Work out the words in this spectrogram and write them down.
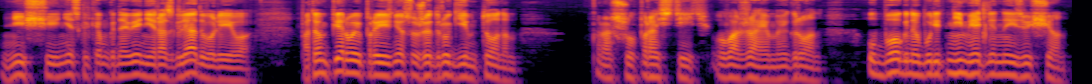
Нищие несколько мгновений разглядывали его, потом первый произнес уже другим тоном. — Прошу простить, уважаемый Грон, — у Богна будет немедленно извещен.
